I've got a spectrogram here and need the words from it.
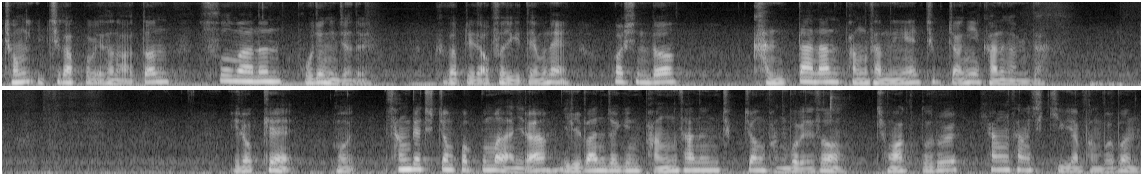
정입체각법에서 나왔던 수많은 보정인자들 그 값들이 다 없어지기 때문에 훨씬 더 간단한 방사능의 측정이 가능합니다. 이렇게 뭐 상대 측정법뿐만 아니라 일반적인 방사능 측정 방법에서 정확도를 향상시키기 위한 방법은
